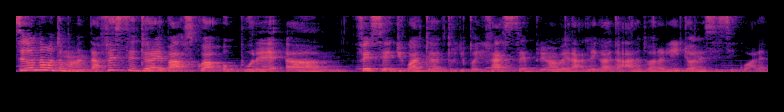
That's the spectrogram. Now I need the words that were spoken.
Seconda domanda, festeggerai Pasqua oppure um, festeggi qualche altro tipo di festa in primavera legata alla tua religione? Sì, sì, quale?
